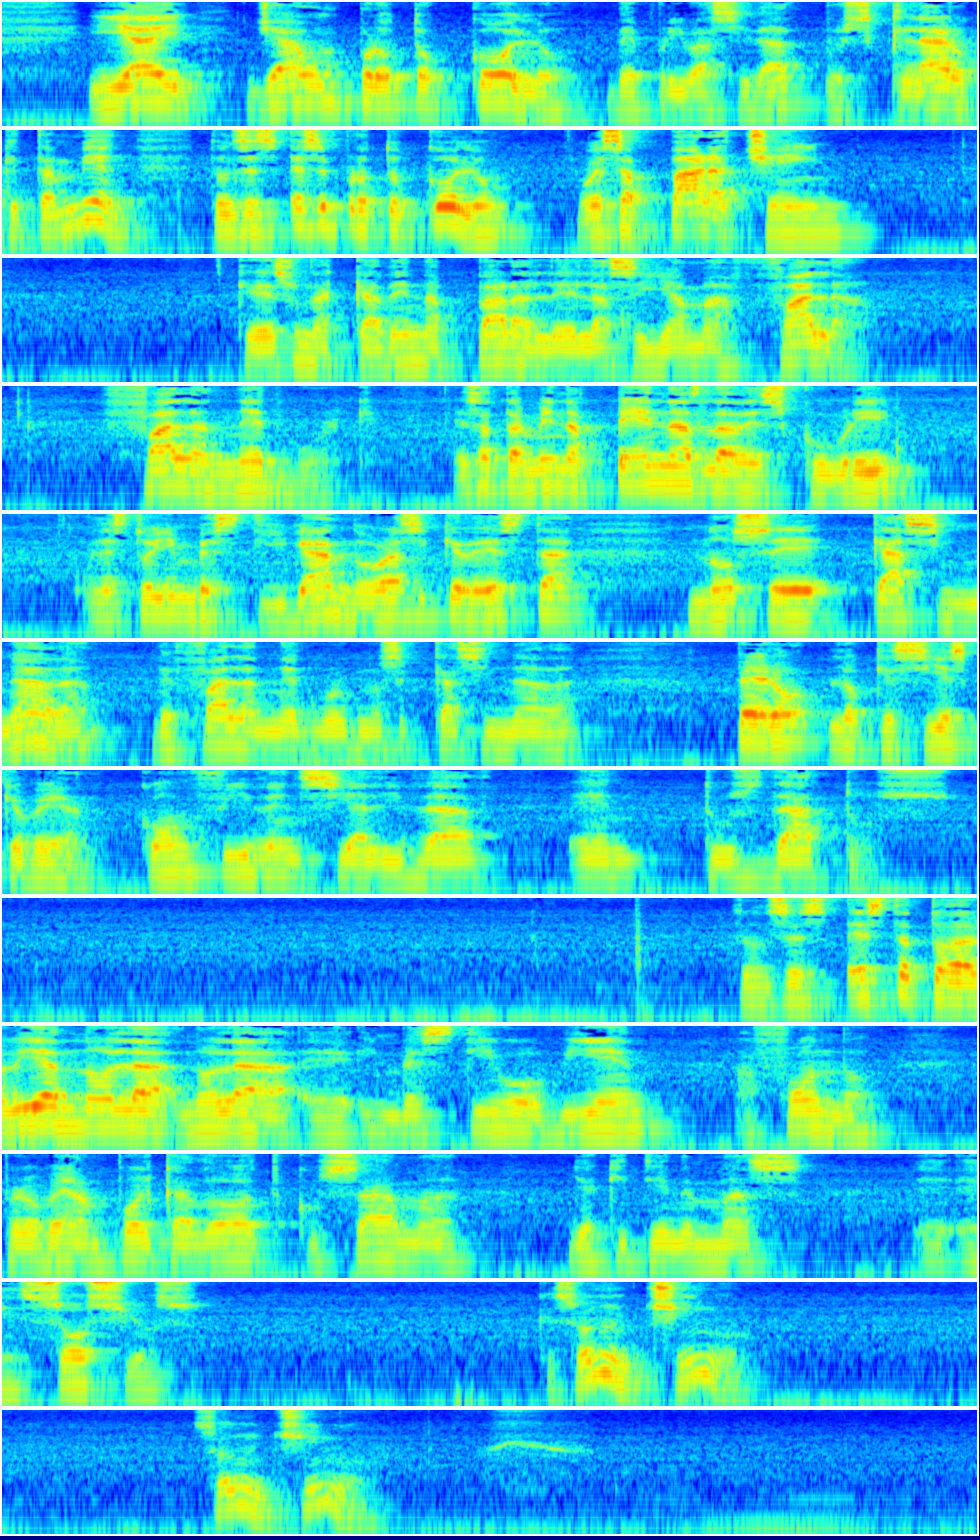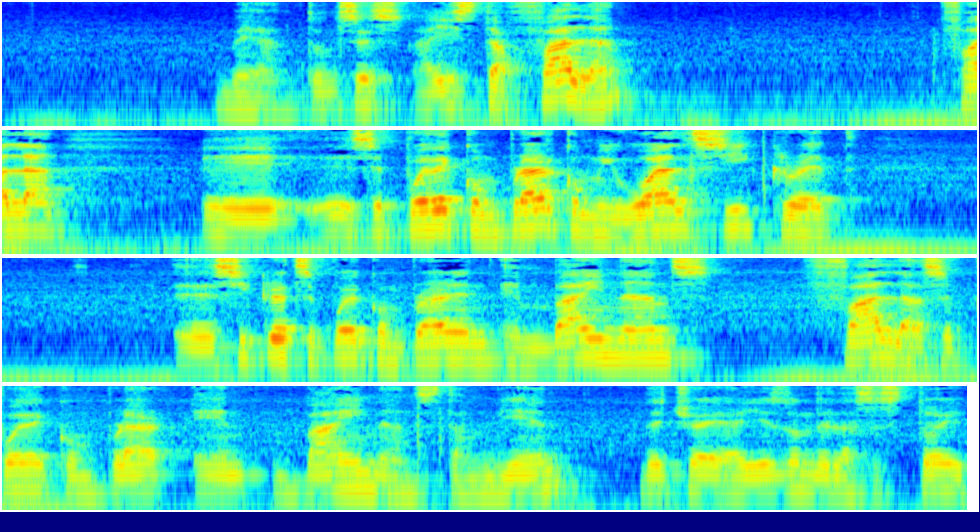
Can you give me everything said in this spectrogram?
y hay ya un protocolo de privacidad, pues claro que también. Entonces, ese protocolo o esa parachain, que es una cadena paralela, se llama Fala. Fala Network. Esa también apenas la descubrí, la estoy investigando. Ahora sí que de esta no sé casi nada, de Fala Network no sé casi nada, pero lo que sí es que vean, confidencialidad en tus datos. Entonces, esta todavía no la, no la eh, investigo bien a fondo, pero vean, Polkadot, Kusama, y aquí tienen más eh, eh, socios, que son un chingo. Son un chingo. Vean, entonces ahí está Fala. Fala eh, se puede comprar como igual Secret. Secret se puede comprar en, en Binance. Fala se puede comprar en Binance también. De hecho, ahí es donde las estoy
